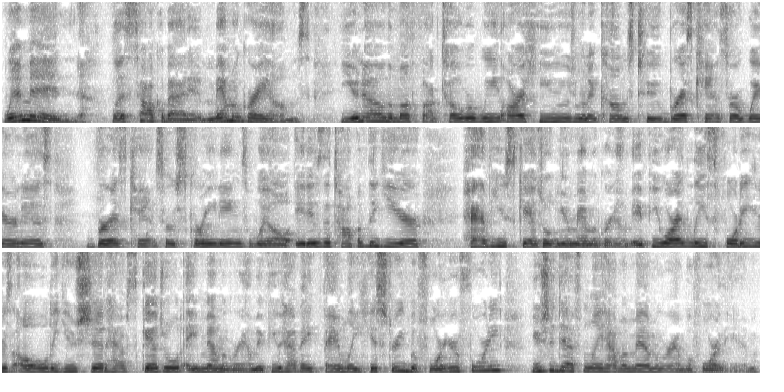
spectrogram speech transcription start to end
Women, let's talk about it. Mammograms. You know, the month of October, we are huge when it comes to breast cancer awareness, breast cancer screenings. Well, it is the top of the year. Have you scheduled your mammogram? If you are at least 40 years old, you should have scheduled a mammogram. If you have a family history before you're 40, you should definitely have a mammogram before then.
